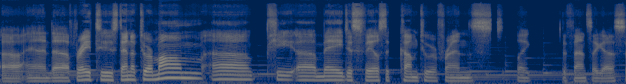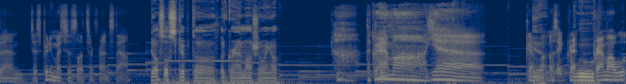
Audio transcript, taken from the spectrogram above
uh and uh afraid to stand up to her mom uh she uh may just fails to come to her friends like defense, I guess, and just pretty much just lets her friends down. You also skipped uh, the grandma showing up. the grandma, yeah. Grandma Yeah, was it gra- Wu. Grandma Wu?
